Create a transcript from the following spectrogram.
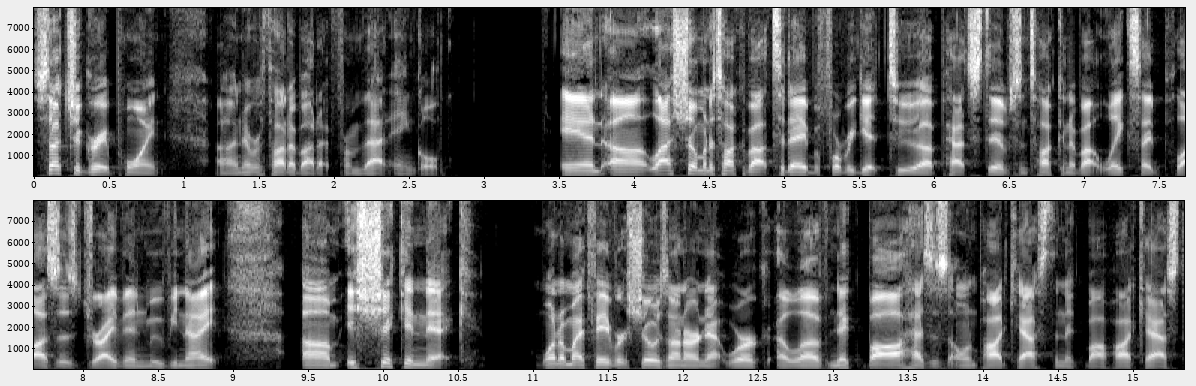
Such a great point. I uh, never thought about it from that angle. And uh, last show I'm going to talk about today, before we get to uh, Pat Stibbs and talking about Lakeside Plaza's drive-in movie night, um, is Schick and Nick one of my favorite shows on our network. I love Nick Bahe has his own podcast, the Nick Bahe Podcast.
